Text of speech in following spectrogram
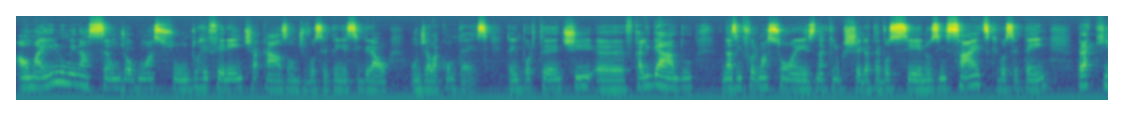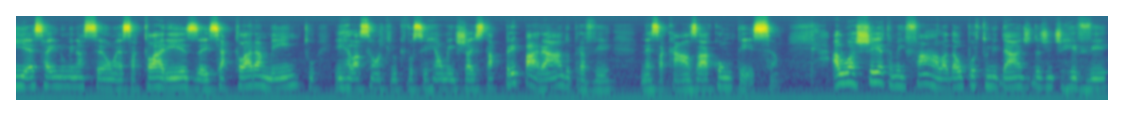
há uma iluminação de algum assunto referente à casa onde você tem esse grau, onde ela acontece. Então é importante uh, ficar ligado nas informações, naquilo que chega até você, nos insights que você tem, para que essa iluminação, essa clareza, esse aclaramento em relação àquilo que você realmente já está preparado para ver nessa casa aconteça. A lua cheia também fala da oportunidade da gente rever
